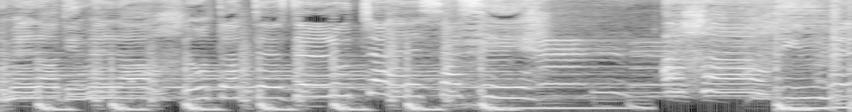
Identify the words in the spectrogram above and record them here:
Dímelo, dímelo. No trates de luchar, es así. Ajá, dímelo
